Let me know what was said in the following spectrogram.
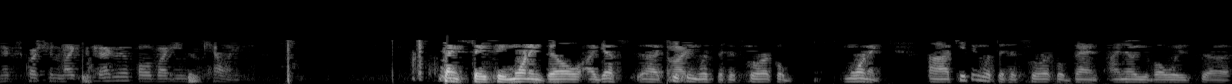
Next question, Mike Petraglia, followed by Andrew Kelly. Thanks, Stacy. Morning, Bill. I guess uh, keeping with the historical morning. Uh, keeping with the historical bent, I know you've always uh,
